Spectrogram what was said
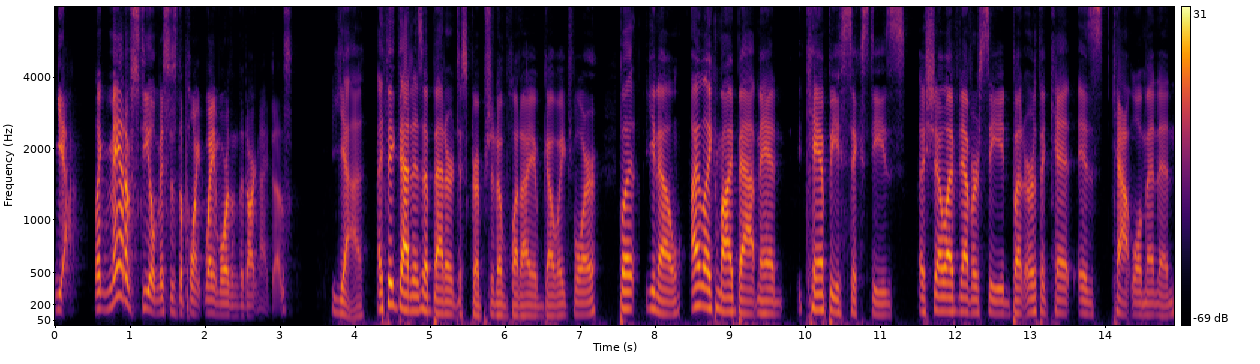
Yeah. Like, Man of Steel misses the point way more than the Dark Knight does. Yeah, I think that is a better description of what I am going for. But, you know, I like my Batman campy 60s, a show I've never seen, but Eartha Kitt is Catwoman, and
